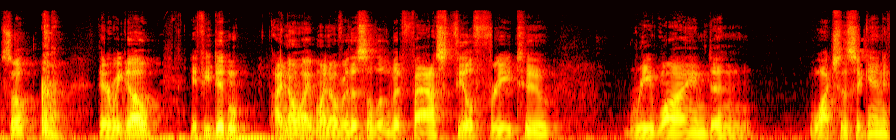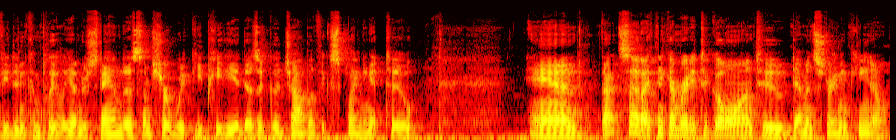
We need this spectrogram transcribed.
So there we go. If you didn't, I know I went over this a little bit fast. Feel free to rewind and watch this again if you didn't completely understand this. I'm sure Wikipedia does a good job of explaining it too. And that said, I think I'm ready to go on to demonstrating Keno.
